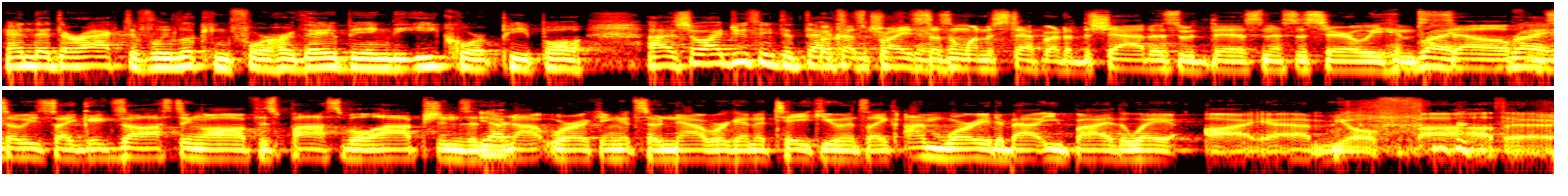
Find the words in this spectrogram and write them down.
and that they're actively looking for her. They being the E Corp people. Uh, so I do think that that's because Price doesn't want to step out of the shadows with this necessarily himself, right. and so he's like exhausting all of his possible options, and Yep. they're not working. And so now we're going to take you. And it's like I'm worried about you. By the way, I am your father,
